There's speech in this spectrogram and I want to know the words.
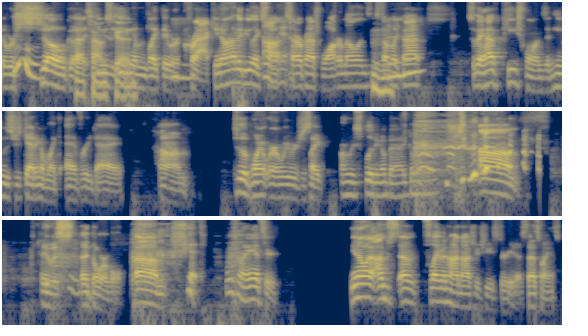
that were Ooh. so good. That sounds he was good. eating them like they were Mhm. crack. You know how they do like Oh, sour, yeah. sour patch watermelons and stuff like that. Mhm. So they have peach ones, and he was just getting them like every day, um, to the point where we were just like, "Are we splitting a bag tomorrow?" um, it was adorable. Um, shit, where's my answer? You know what? I'm just I'm flaming hot nacho cheese Doritos. That's my answer.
